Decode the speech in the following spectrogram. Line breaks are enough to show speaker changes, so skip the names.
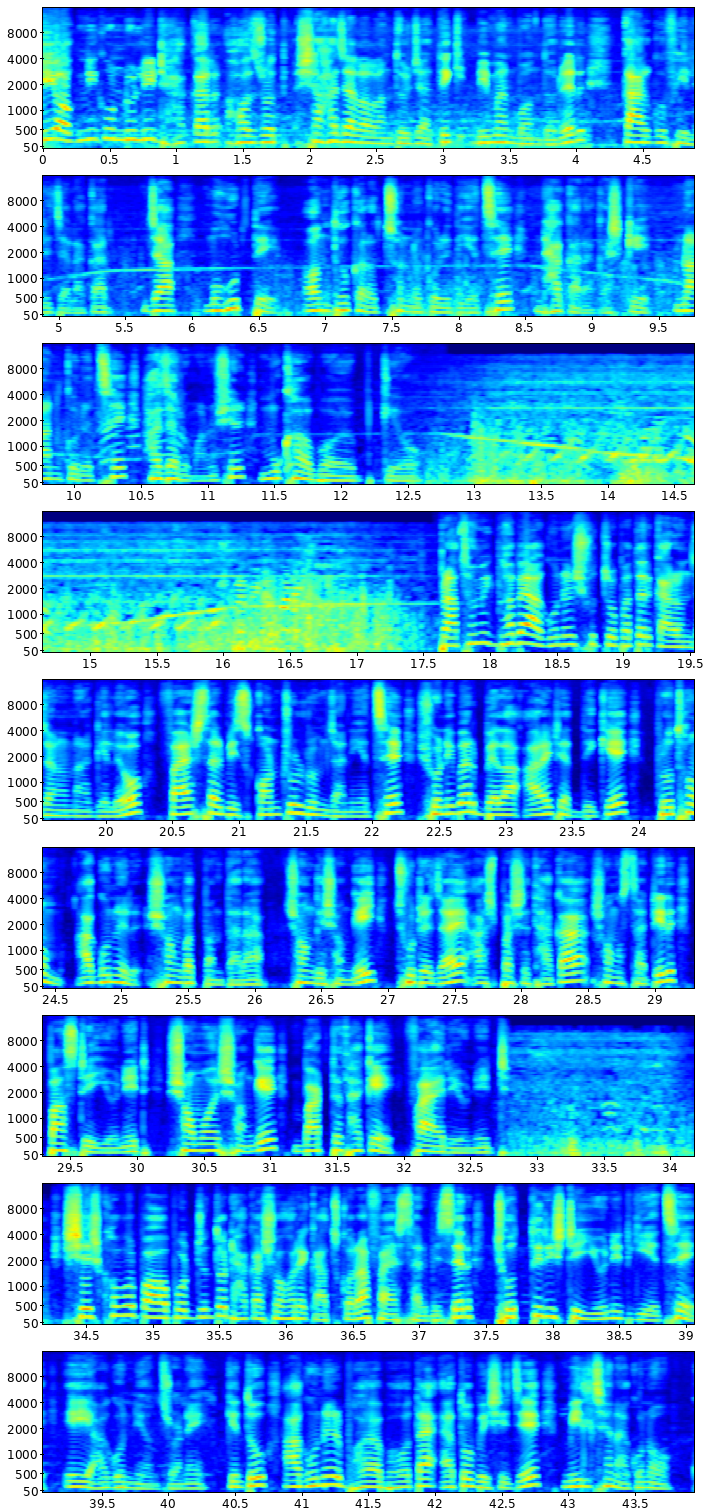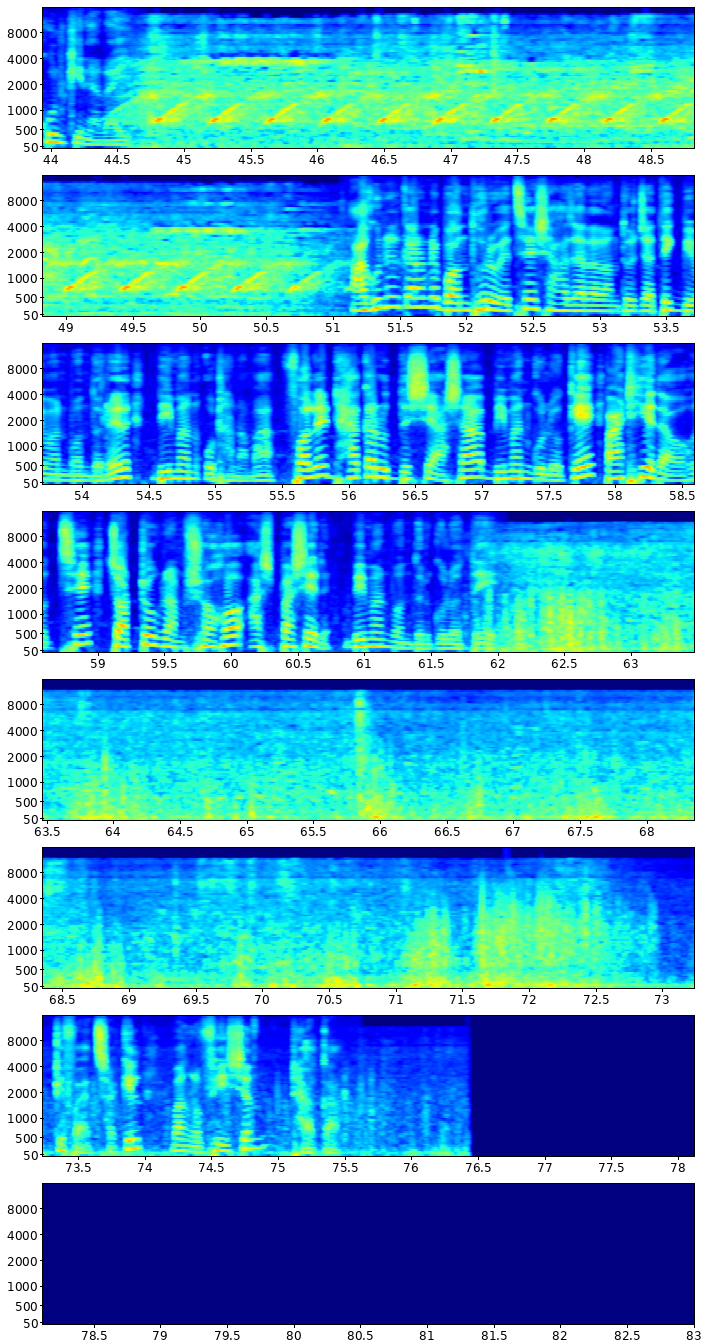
এই অগ্নিকুণ্ডলী ঢাকার হজরত শাহজালাল আন্তর্জাতিক বিমানবন্দরের কার্গো ভিলেজ এলাকার, যা মুহূর্তে অন্ধকারচ্ছন্ন করে দিয়েছে ঢাকার আকাশকে। ম্লান করেছে হাজারো মানুষের মুখাবয়বকেও। প্রাথমিকভাবে আগুনের সূত্রপাতের কারণ জানা না গেলেও ফায়ার সার্ভিস কন্ট্রোল রুম জানিয়েছে, শনিবার বেলা আড়াইটার দিকে প্রথম আগুনের সংবাদ পান তারা। সঙ্গে সঙ্গেই ছুটে যায় আশপাশে থাকা সংস্থাটির পাঁচটি ইউনিট। সময়ের সঙ্গে বাড়তে থাকে ফায়ার ইউনিট। শেষ খবর পাওয়া পর্যন্ত ঢাকা শহরে কাজ করা ফায়ার সার্ভিসের ছত্রিশটি ইউনিট গিয়েছে এই আগুন নিয়ন্ত্রণে। কিন্তু আগুনের ভয়াবহতা এত বেশি যে মিলছে না কোনো কুলকিনারাই। আগুনের কারণে বন্ধ রয়েছে শাহজালাল আন্তর্জাতিক বিমানবন্দরের বিমান ওঠানামা। ফলে ঢাকার উদ্দেশ্যে আসা বিমানগুলোকে পাঠিয়ে দেওয়া হচ্ছে চট্টগ্রাম সহ আশপাশের বিমানবন্দরগুলোতে। কেফায়াত শাকিল, বাংলা ভিশন, ঢাকা।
